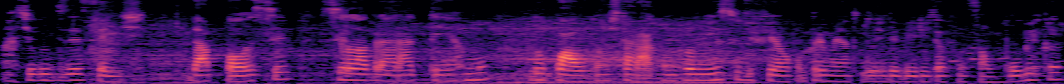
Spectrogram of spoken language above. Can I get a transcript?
Artigo 16. Da posse se lavrará termo do qual constará compromisso de fiel cumprimento dos deveres da função pública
